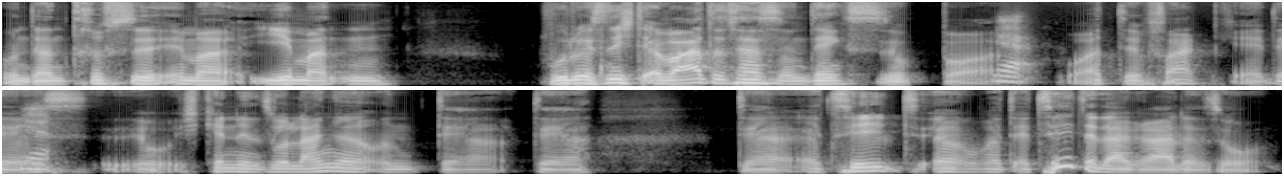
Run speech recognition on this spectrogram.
und dann triffst du immer jemanden, wo du es nicht erwartet hast und denkst so, boah, ja. what the fuck, ey, der ja. ist, yo, ich kenne den so lange und der, der, der erzählt, was erzählt er da gerade so,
